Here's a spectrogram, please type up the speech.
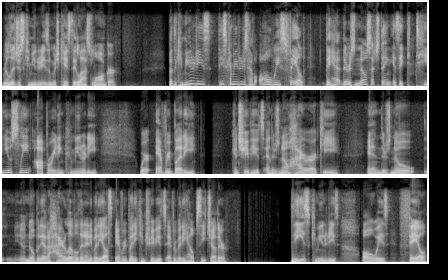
religious communities, in which case they last longer. But the communities, these communities have always failed. Had, there is no such thing as a continuously operating community where everybody contributes and there's no hierarchy and there's no you know nobody at a higher level than anybody else. Everybody contributes. Everybody helps each other. These communities always fail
